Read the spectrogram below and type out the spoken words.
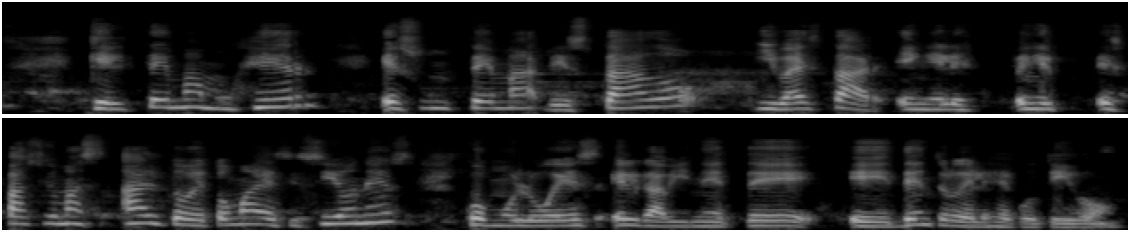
que el tema mujer es un tema de Estado y va a estar en el, en el espacio más alto de toma de decisiones como lo es el gabinete eh, dentro del Ejecutivo.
